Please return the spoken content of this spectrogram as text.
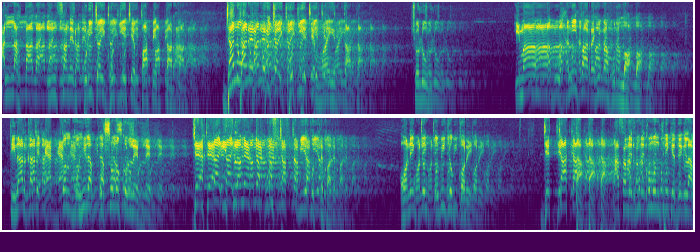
আল্লাহ তাআলা ইনসানের পরিচয় ঘটিয়েছে বাপের দ্বারা জানোয়ারের পরিচয় ঘটিয়েছে মায়ের দ্বারা চলুন। ইমাম আবু হানিফা রহিমাহুল্লাহ। তিনার কাছে একদল মহিলা প্রশ্ন করলেন যে একটা ইসলামে একটা পুরুষ চারটা বিয়ে করতে পারে। অনেকজন অভিযোগ করে। যে চারটা আসামের মুখ্যমন্ত্রীকে দেখলাম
